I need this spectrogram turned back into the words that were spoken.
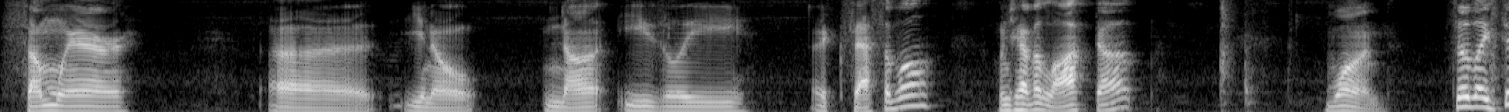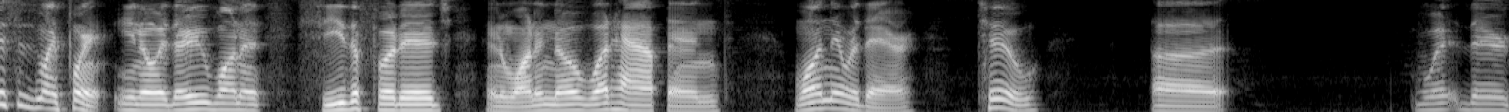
somewhere? Uh, you know, not easily accessible? Wouldn't you have it locked up? One. So, like, this is my point. You know, they want to see the footage and want to know what happened. One, they were there. Two, uh, what they're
